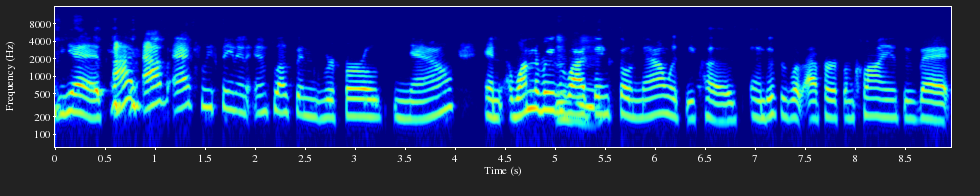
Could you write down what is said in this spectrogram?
so. yes. I've I've actually seen an influx in referrals now, and one of the reasons mm-hmm. why I mm-hmm. think so now is because, and this is what I've heard from clients, is that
